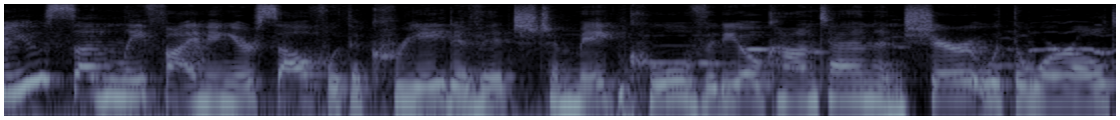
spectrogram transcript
you suddenly finding yourself with a creative itch to make cool video content and share it with the world?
